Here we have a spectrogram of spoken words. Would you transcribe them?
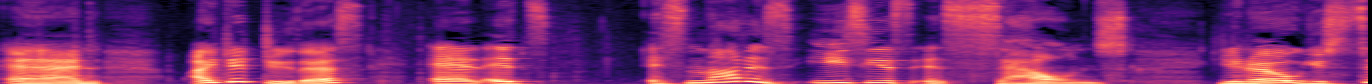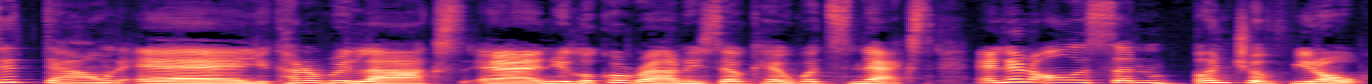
And I did do this and it's it's not as easy as it sounds you know, you sit down and you kind of relax and you look around and you say, okay, what's next? And then all of a sudden, bunch of, you know,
